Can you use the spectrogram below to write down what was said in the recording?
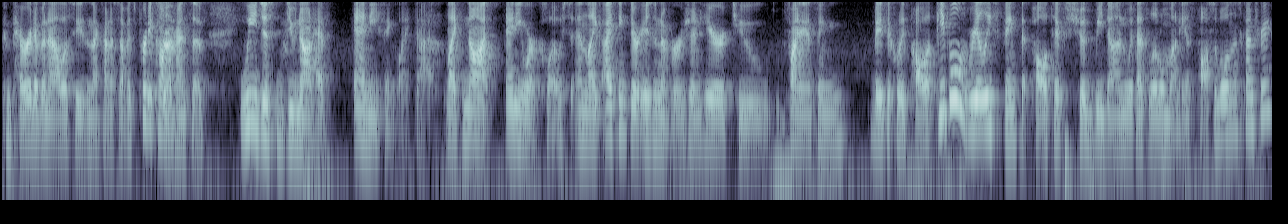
comparative analyses and that kind of stuff. It's pretty comprehensive. We just do not have anything like that. Like not anywhere close. And like I think there is an aversion here to financing basically poli- people really think that politics should be done with as little money as possible in this country.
